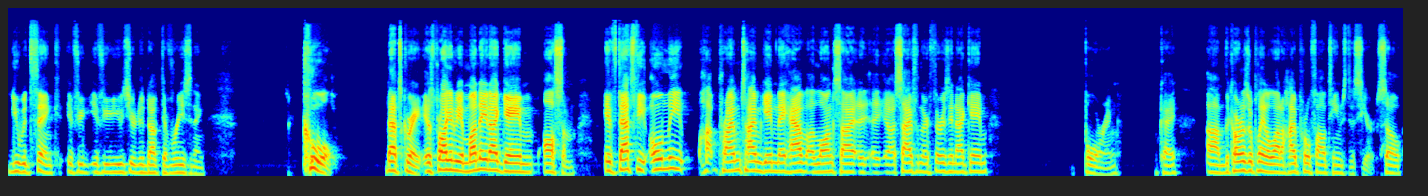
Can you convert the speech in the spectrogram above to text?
you would think if you if you use your deductive reasoning. Cool. That's great. It was probably going to be a Monday night game. Awesome if that's the only primetime game they have alongside aside from their Thursday night game, boring. Okay. Um, the Cardinals are playing a lot of high profile teams this year. So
